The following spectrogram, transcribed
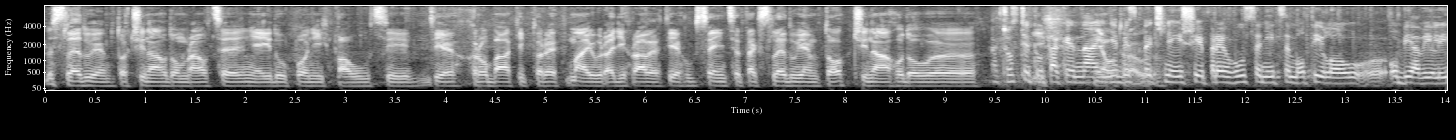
Sledujem to, či náhodou mravce nejdú po nich pavúci, tie chrobáky, kamaráti, ktoré majú radi práve tie husenice, tak sledujem to, či náhodou A čo ste tu také najnebezpečnejšie pre húsenice motýlov e, objavili?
